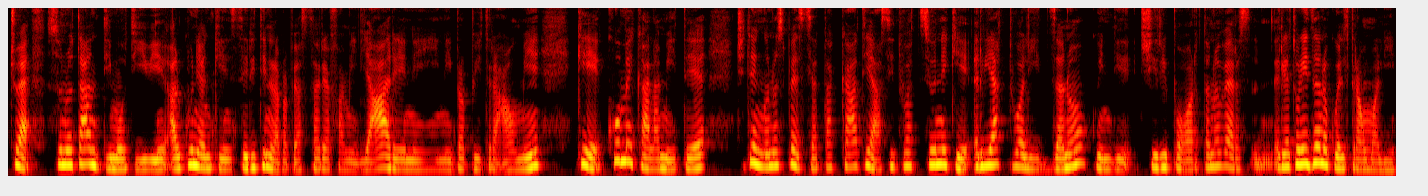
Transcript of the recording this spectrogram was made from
Cioè sono tanti motivi, alcuni anche inseriti nella propria storia familiare, nei, nei propri traumi, che come calamite ci tengono spesso attaccati a situazioni che riattualizzano, quindi ci riportano verso, riattualizzano quel trauma lì,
